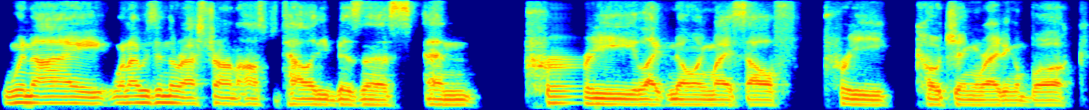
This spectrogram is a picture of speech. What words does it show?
when I when I was in the restaurant hospitality business and pre like knowing myself, pre coaching, writing a book,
